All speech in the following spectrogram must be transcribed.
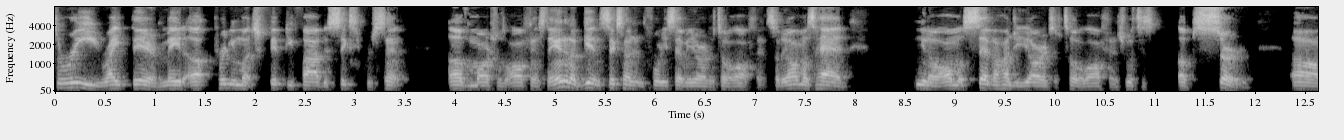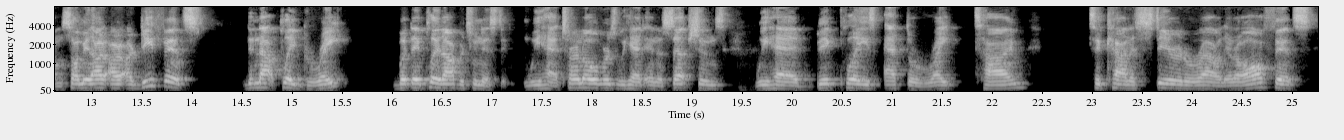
three right there made up pretty much 55 to 60 percent of Marshall's offense. They ended up getting 647 yards of total offense. So they almost had, you know, almost 700 yards of total offense, which is absurd. Um, so I mean, our, our defense did not play great, but they played opportunistic. We had turnovers, we had interceptions, we had big plays at the right time to kind of steer it around. And our offense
